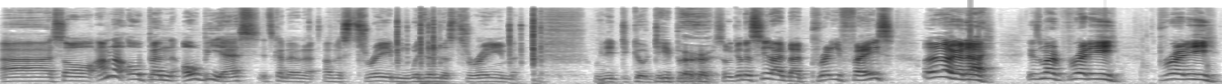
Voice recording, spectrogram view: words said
Uh, so I'm gonna open OBS. It's kind of of a stream within the stream. We need to go deeper. So we're gonna see like my pretty face. Look at that. Here's my pretty, pretty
